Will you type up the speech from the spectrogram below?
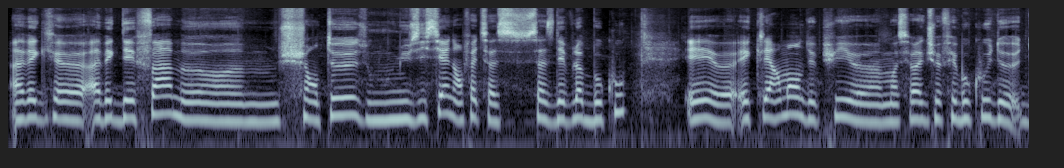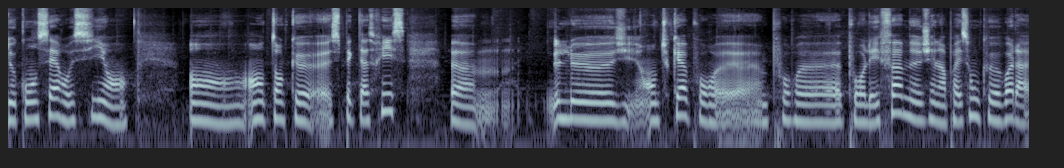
avec, euh, avec des femmes euh, chanteuses ou musiciennes. En fait, ça, ça se développe beaucoup. Et, euh, et clairement, depuis, euh, moi, c'est vrai que je fais beaucoup de, concerts aussi en, en, en tant que spectatrice. Euh, le, en tout cas pour, pour, pour les femmes, j'ai l'impression que voilà,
